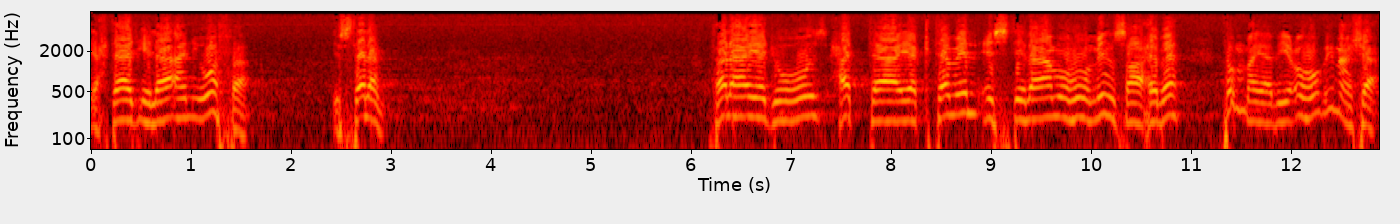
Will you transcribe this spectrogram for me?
يحتاج إلى أن يوفى يستلم. فلا يجوز حتى يكتمل استلامه من صاحبه ثم يبيعه بما شاء.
